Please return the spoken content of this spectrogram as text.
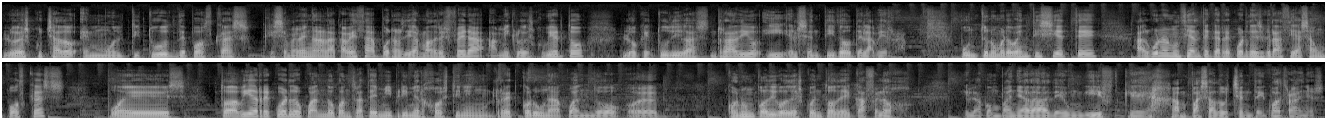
lo he escuchado en multitud de podcasts que se me vengan a la cabeza. Buenos días, Madre Esfera, a Micro Descubierto, Lo que tú digas radio y El sentido de la birra. Punto número 27. ¿Algún anunciante que recuerdes gracias a un podcast? Pues todavía recuerdo cuando contraté mi primer hosting en Red Corona cuando eh, con un código de descuento de Cafelog y la acompañada de un gift que han pasado 84 años.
